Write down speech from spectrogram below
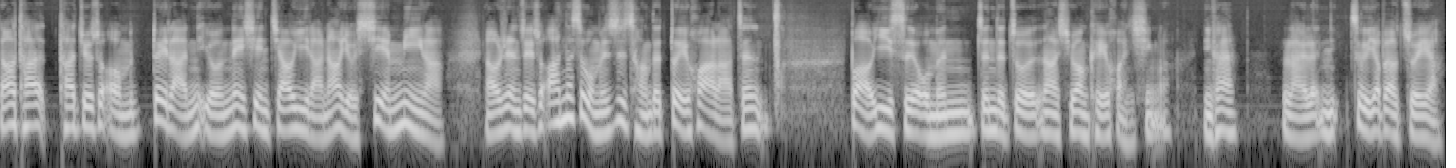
然后他他就说：“哦，我们对了，有内线交易啦，然后有泄密啦，然后认罪说啊，那是我们日常的对话啦，真不好意思，我们真的做，那希望可以缓刑了。你看来了，你这个要不要追啊？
